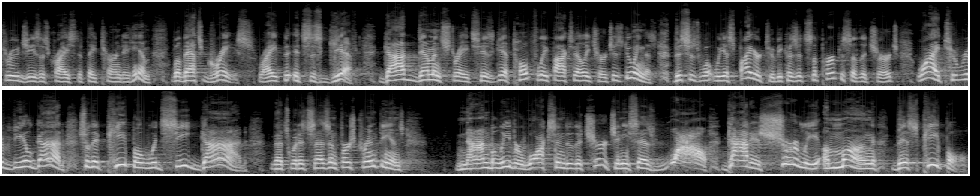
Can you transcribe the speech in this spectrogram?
through Jesus Christ if they turn to Him. Well, that's grace, right? It's this gift. God demonstrates His gift. Hopefully, Fox Valley Church is doing this. This is what we aspire to because it's the purpose of the church. Why? To reveal God so that people would see God. That's what it says in 1 Corinthians. Non believer walks into the church and he says, Wow, God is surely among this people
